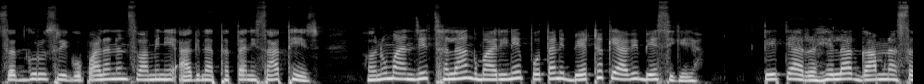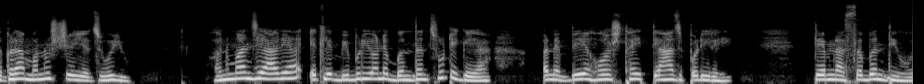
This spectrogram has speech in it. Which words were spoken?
સદગુરુ શ્રી ગોપાળાનંદ સ્વામીની આજ્ઞા થતાની સાથે જ હનુમાનજી છલાંગ મારીને પોતાની બેઠકે આવી બેસી ગયા. તે ત્યાં રહેલા ગામના સઘળા મનુષ્યોએ જોયું. હનુમાનજી આવ્યા એટલે બીબડીઓને બંધન છૂટી ગયા અને બેહોશ થઈ ત્યાં જ પડી રહી. તેમના સંબંધીઓ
